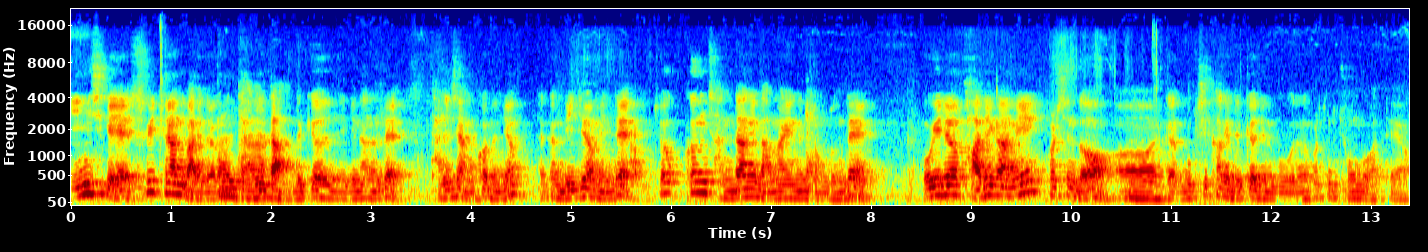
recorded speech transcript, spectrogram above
인식에 스위트라는 말이 들어가면 달다. 느껴지긴 하는데 달지 않거든요. 약간 미디엄인데 조금 잔당이 남아 있는 정도인데 오히려 바디감이 훨씬 더 어, 그러니까 묵직하게 느껴지는 부분은 훨씬 더 좋은 것 같아요.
